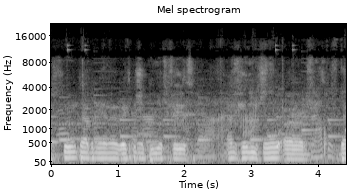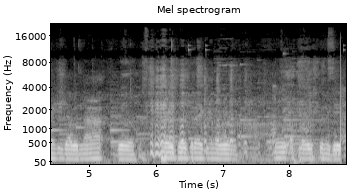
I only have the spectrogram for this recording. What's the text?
gesteund hebben in richting het buurtfeest. En sowieso eh, denk ik dat we na de prijsuitreiking nog een mooi applaus kunnen geven.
